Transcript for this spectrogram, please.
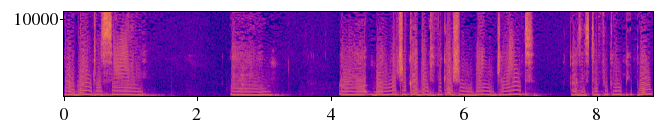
I would want to see uh, uh, biometric identification being joined as East African people.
